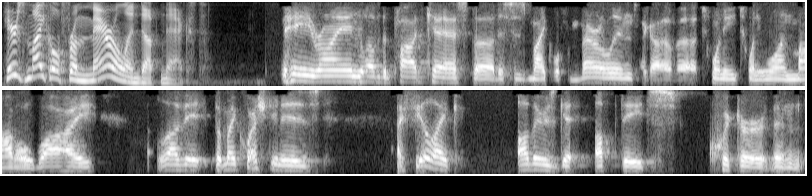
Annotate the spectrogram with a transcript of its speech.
Here's Michael from Maryland up next. Hey Ryan, love the podcast. Uh, this is Michael from Maryland. I got a 2021 Model Y. Love it. But my question is I feel like others get updates quicker than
